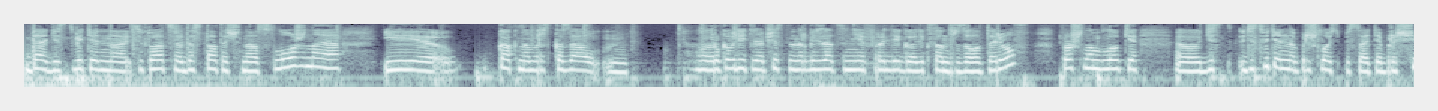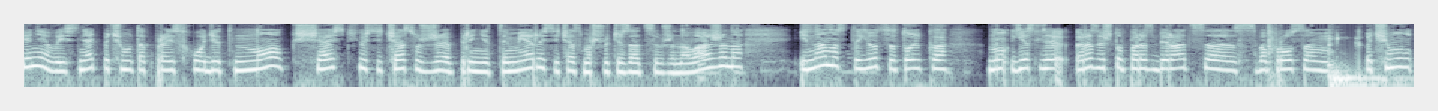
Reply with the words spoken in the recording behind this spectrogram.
Да, действительно, ситуация достаточно сложная. И, как нам рассказал руководитель общественной организации «Нефролига» Александр Золотарев в прошлом блоке. Э, действительно пришлось писать обращение, выяснять, почему так происходит, но, к счастью, сейчас уже приняты меры, сейчас маршрутизация уже налажена, и нам остается только ну, если разве что поразбираться с вопросом, почему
